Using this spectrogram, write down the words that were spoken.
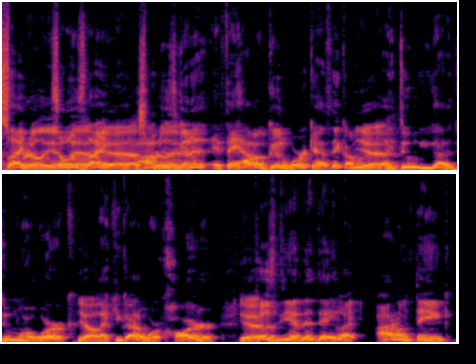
it's like, brilliant, so it's man. like, Yeah, I'm just gonna, if they have a good work ethic, I'm gonna Yeah. be like, dude, you got to do more work. Yup. Like, you got to work harder. Yeah. Because at the end of the day, like, I don't think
